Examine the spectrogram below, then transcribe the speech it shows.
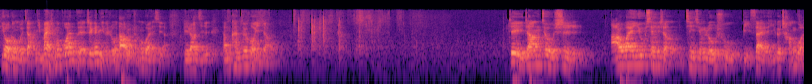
要跟我讲，你卖什么关子呀？这跟你的柔道有什么关系？别着急，咱们看最后一张。这一张就是 RYU 先生进行柔术比赛的一个场馆，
